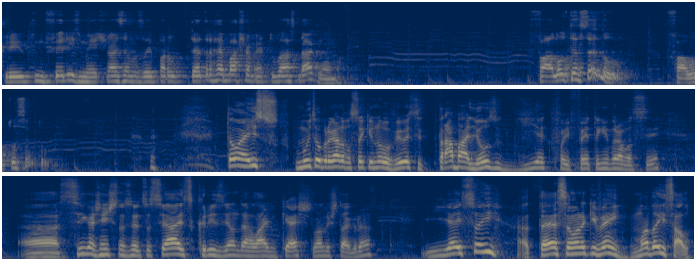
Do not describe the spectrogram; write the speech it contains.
creio que infelizmente nós vamos aí para o tetra rebaixamento do Vasco da Gama. Fala o torcedor. Fala o torcedor. Então é isso. Muito obrigado a você que não ouviu esse trabalhoso guia que foi feito aqui pra você. Ah, siga a gente nas redes sociais, Crise Underline Cast lá no Instagram. E é isso aí. Até semana que vem. Manda aí, Salo.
